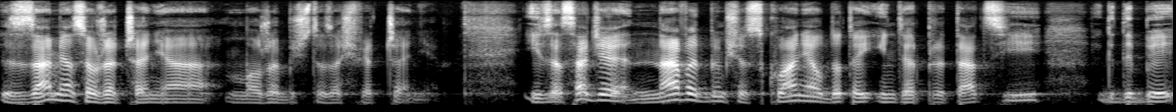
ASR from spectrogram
zamiast orzeczenia może być to zaświadczenie. I w zasadzie nawet bym się skłaniał do tej interpretacji, gdyby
